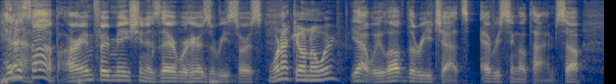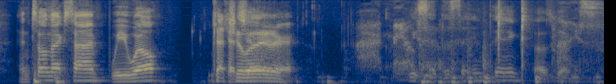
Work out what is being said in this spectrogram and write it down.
Hit us up. Our information is there. We're here as a resource. We're not going nowhere. Yeah, we love the reach outs every single time. So until next time, we will Catch, you later. we said the same thing. That was good. Nice.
